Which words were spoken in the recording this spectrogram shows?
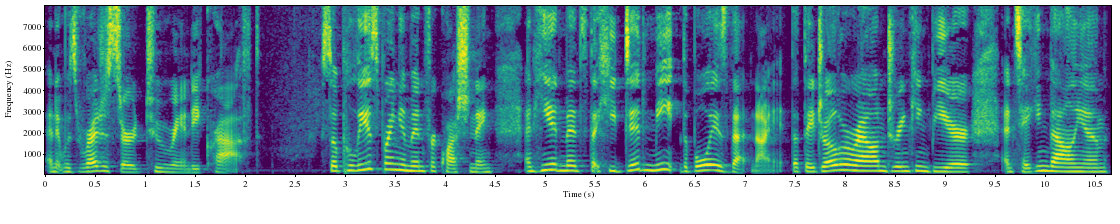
and it was registered to Randy Kraft. So police bring him in for questioning, and he admits that he did meet the boys that night, that they drove around drinking beer and taking Valium,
